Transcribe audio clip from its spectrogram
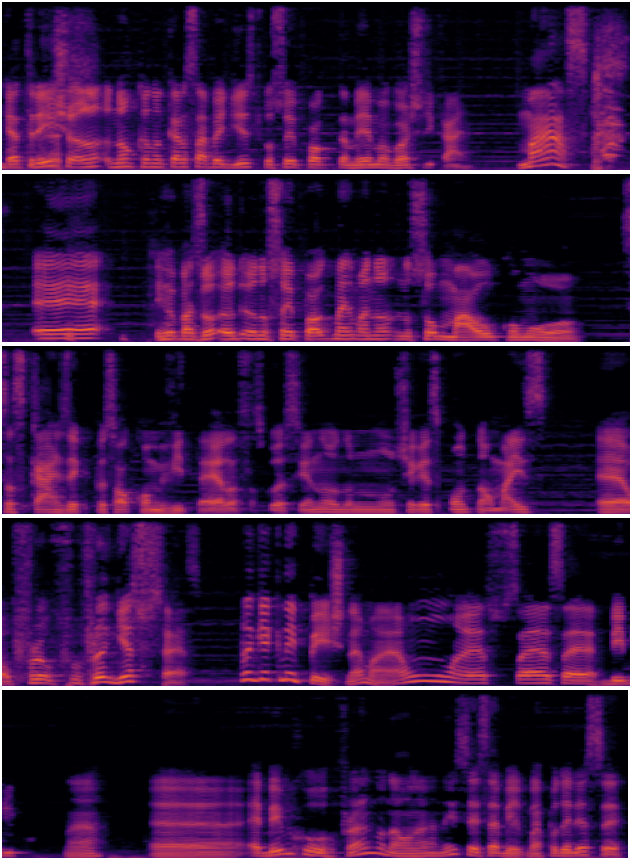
Que é triste, eu não, eu não quero saber disso, porque eu sou hipócrita mesmo, eu gosto de carne. Mas, é. Eu, mas eu, eu não sou hipócrita, mas, mas não, não sou mal como essas carnes aí que o pessoal come vitela, essas coisas assim, não, não, não chega a esse ponto, não. Mas é, o, fr, o franguinho é sucesso. Franguinho é que nem peixe, né, mano? É um é sucesso, é bíblico, né? É, é bíblico o frango? Não, né? Nem sei se é bíblico, mas poderia ser.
